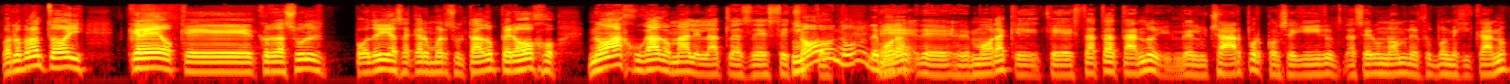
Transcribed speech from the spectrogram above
Por lo pronto hoy creo que el Cruz Azul podría sacar un buen resultado, pero ojo, no ha jugado mal el Atlas de este chico. No, no, de Mora. eh, de, de Mora que, que está tratando de luchar por conseguir hacer un nombre en el fútbol mexicano.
